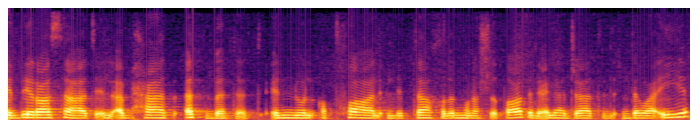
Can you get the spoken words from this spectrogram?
الدراسات الأبحاث أثبتت أنه الأطفال اللي بتاخذ المنشطات العلاجات الدوائية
